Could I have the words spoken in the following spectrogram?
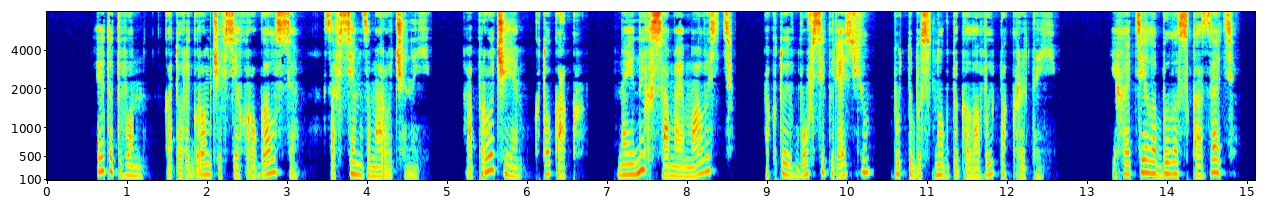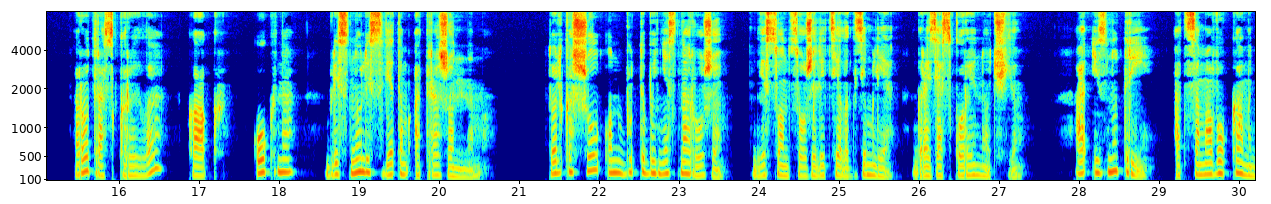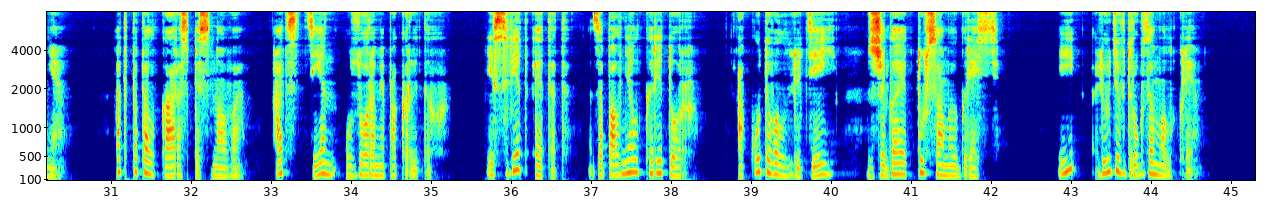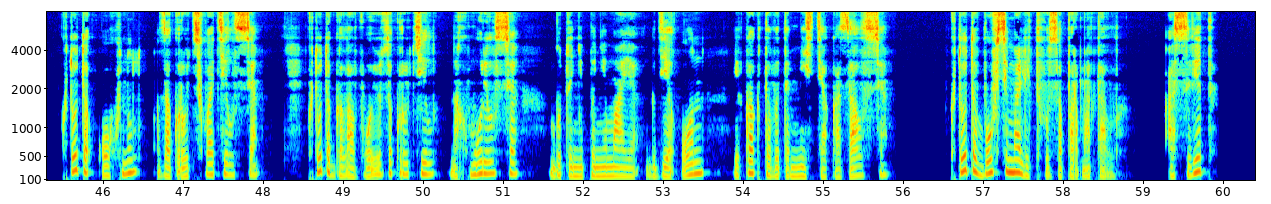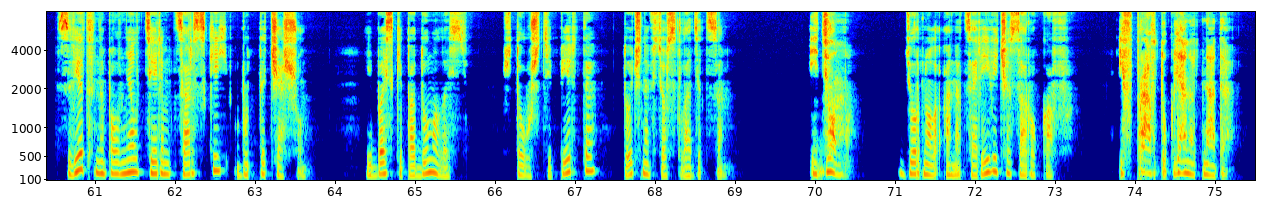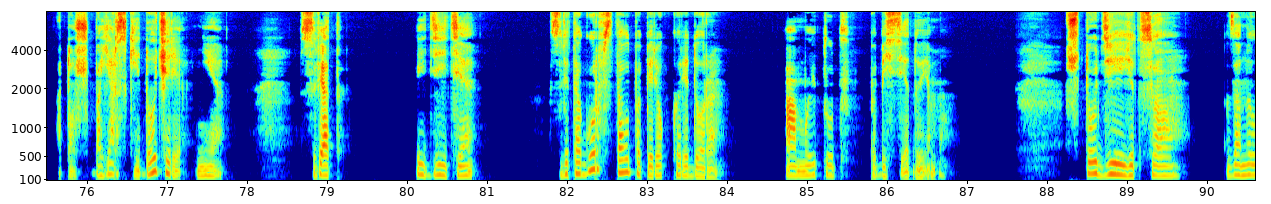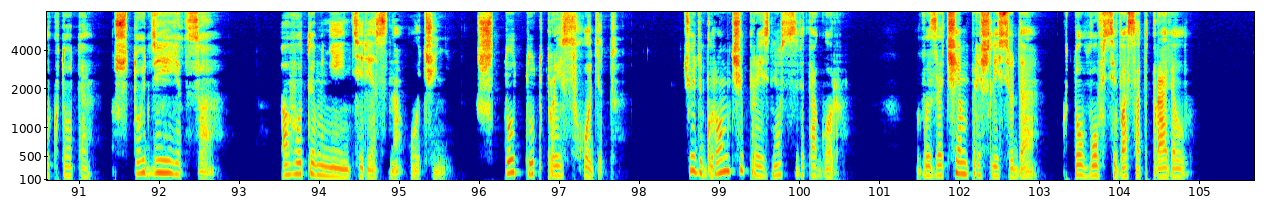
Этот вон, который громче всех ругался, совсем замороченный. А прочие кто как. На иных самая малость, а кто и вовсе грязью, будто бы с ног до головы покрытой. И хотела было сказать, рот раскрыла, как окна блеснули светом отраженным. Только шел он будто бы не снаружи, где солнце уже летело к земле, грозя скорой ночью, а изнутри, от самого камня, от потолка расписного, от стен узорами покрытых. И свет этот заполнял коридор, окутывал людей, сжигая ту самую грязь. И люди вдруг замолкли. Кто-то охнул, за грудь схватился, кто-то головою закрутил, нахмурился, будто не понимая, где он и как-то в этом месте оказался. Кто-то вовсе молитву запормотал. А свет Свет наполнял терем царский, будто чашу. И Баське подумалось, что уж теперь-то точно все сладится. «Идем!» — дернула она царевича за рукав. «И вправду глянуть надо, а то ж боярские дочери не...» «Свят, идите!» Святогор встал поперек коридора. «А мы тут побеседуем». «Что деется?» Заныл кто-то. Что деется? А вот и мне интересно очень, что тут происходит. Чуть громче произнес Святогор. Вы зачем пришли сюда? Кто вовсе вас отправил?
